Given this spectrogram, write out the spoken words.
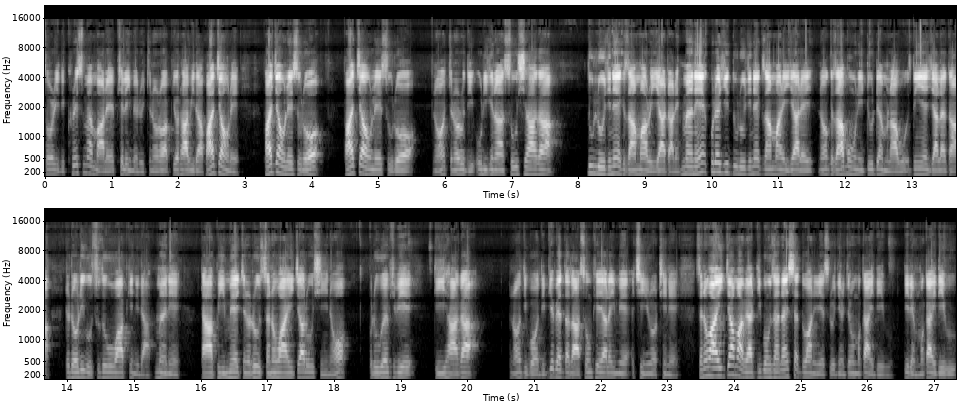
sorry ဒီ Christmas မှာလည်းဖြစ်လိမ့်မယ်လို့ကျွန်တော်တို့ကပြောထားပြီးသားဘာကြောင့်လဲဘာကြောင့်လဲဆိုတော့ဘာကြောင့်လဲဆိုတော့ နော်ကျွန်တော်တို့ဒီ Origana Social ကသူလိုချင်တဲ့ကစားမတွေရတာတယ်မှန်တယ်အခုလက်ရှိသူလိုချင်တဲ့ကစားမတွေရတယ်နော်ကစားပုံတွေတိုးတက်မလာဘူးအတင်းရဲ့ရလက်ကတော်တော်လေးကိုစူးစူးဝါးဝါးဖြစ်နေတာမှန်တယ်ဒါပေမဲ့ကျွန်တော်တို့ဇန်နဝါရီကြလို့ရှိရင်တော့ဘလူးပဲဖြစ်ဖြစ်ဒီဟာကနော်ဒီပေါ်ဒီပြက်ပြက်တတာဆုံးဖြတ်ရလိမ့်မယ်အချိန်တော့ထင်တယ်ဇန်နဝါရီကြမှာဗျာဒီပုံစံတိုင်းဆက်သွားနေတယ်ဆိုလို့ကျွန်တော်မကြိုက်သေးဘူးသိတယ်မကြိုက်သေးဘူး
